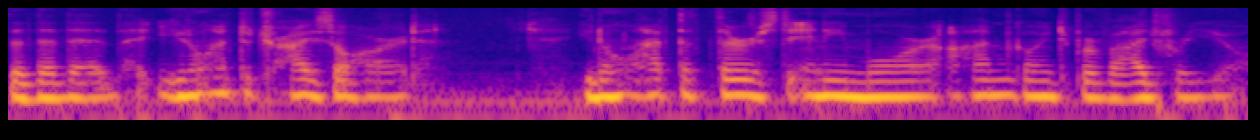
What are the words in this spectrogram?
that, that, that, that you don't have to try so hard you don't have to thirst anymore. I'm going to provide for you.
